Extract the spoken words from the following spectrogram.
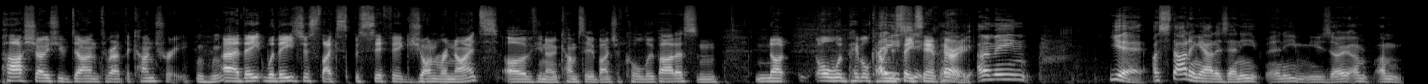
past shows you've done throughout the country, Mm-hmm. uh, they were these just like specific genre nights of you know come see a bunch of cool loop artists and not, all would people coming to see Sam Perry? I mean, yeah, I starting out as any any muso. I'm I'm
